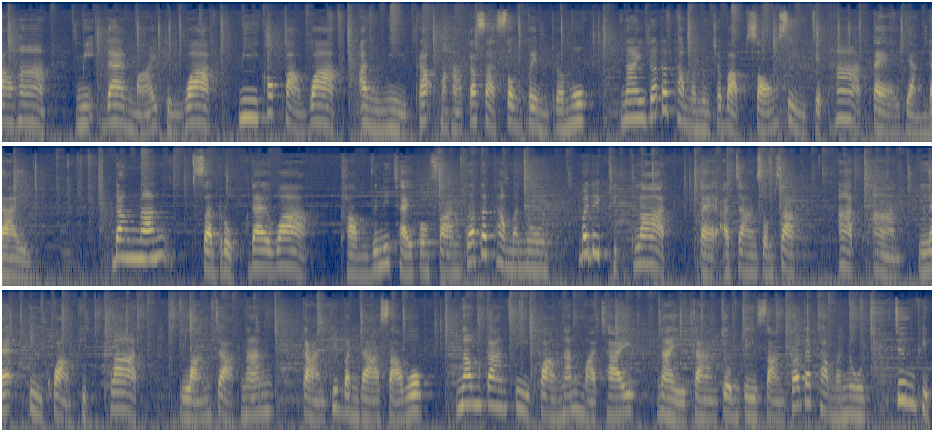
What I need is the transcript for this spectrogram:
2495 มิได้หมายถึงว่ามีข้อความว่าอันมีพระมหากษัตริย์ทรงเป็นประมุขในรัฐธรรมนูญฉบับ 2475 แต่อย่างใด ดังนั้นสรุปได้ว่าคำวินิจฉัยของศาลรัฐธรรมนูญไม่ได้ผิดพลาด แต่อาจารย์สมศักดิ์อาจอ่านและตีความผิดพลาด หลังจากนั้นการที่บรรดาสาวกนำการตีความนั้นมาใช้ในการโจมตีสารรัฐธรรมนูญจึงผิด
